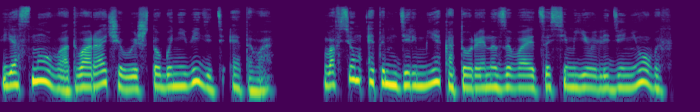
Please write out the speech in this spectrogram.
Я снова отворачиваюсь, чтобы не видеть этого. Во всем этом дерьме, которое называется семьей Леденевых,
